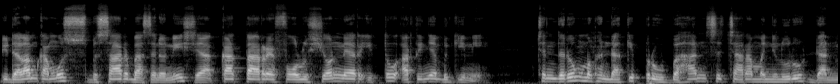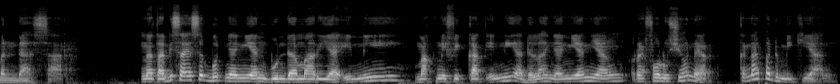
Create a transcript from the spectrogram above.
Di dalam Kamus Besar Bahasa Indonesia, kata revolusioner itu artinya begini, cenderung menghendaki perubahan secara menyeluruh dan mendasar. Nah tadi saya sebut nyanyian Bunda Maria ini, Magnificat ini adalah nyanyian yang revolusioner. Kenapa demikian?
